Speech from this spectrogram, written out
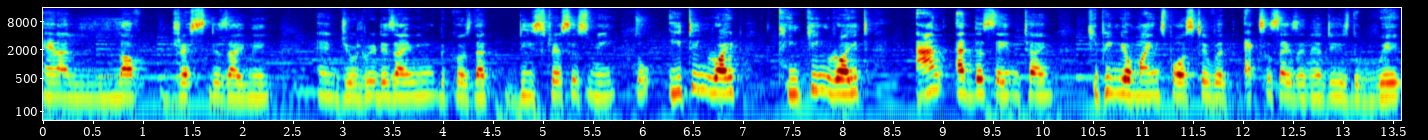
And I love dress designing and jewelry designing because that de stresses me. So, eating right, thinking right, and at the same time, keeping your minds positive with exercise energy is the way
